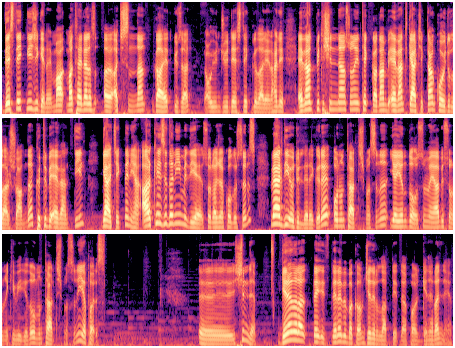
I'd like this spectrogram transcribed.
destekleyici gene. Ma- materyal e, açısından gayet güzel. Oyuncuyu destekliyorlar yani. Hani event bitişinden sonra tekrardan bir event gerçekten koydular şu anda. Kötü bir event değil. Gerçekten yani Arkezya'dan iyi mi diye soracak olursanız verdiği ödüllere göre onun tartışmasını yayında olsun veya bir sonraki videoda onun tartışmasını yaparız. Ee, şimdi genel update'lere bir bakalım. General update'ler pardon. General ne ya?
